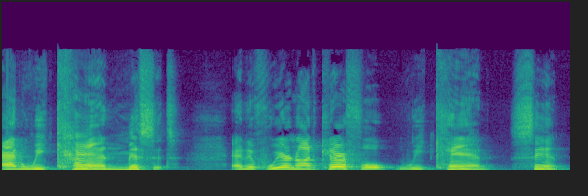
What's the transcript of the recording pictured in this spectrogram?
and we can miss it. And if we're not careful, we can sin.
